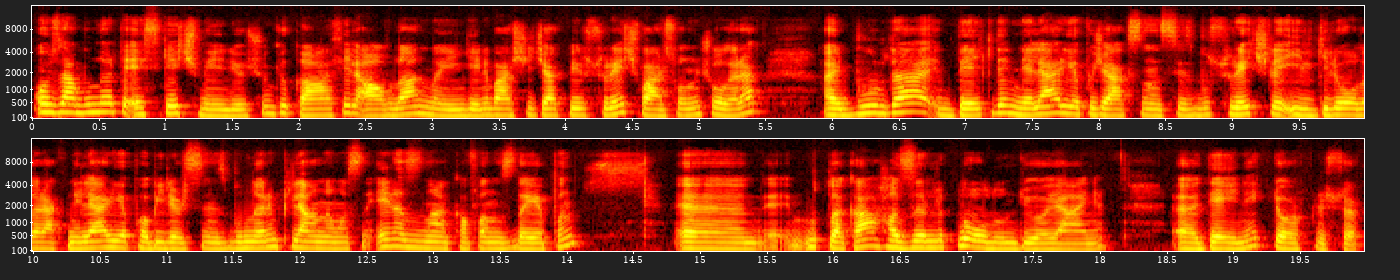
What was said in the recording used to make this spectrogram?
O yüzden bunları da es geçmeyin diyor. Çünkü gafil avlanmayın. Yeni başlayacak bir süreç var sonuç olarak. Yani burada belki de neler yapacaksınız siz bu süreçle ilgili olarak neler yapabilirsiniz bunların planlamasını en azından kafanızda yapın. E, mutlaka hazırlıklı olun diyor yani e, değnek dörtlüsü.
